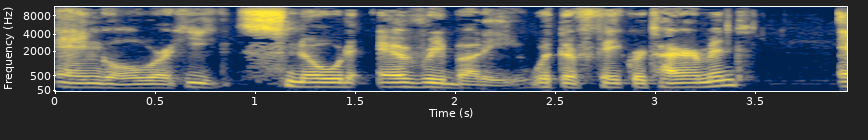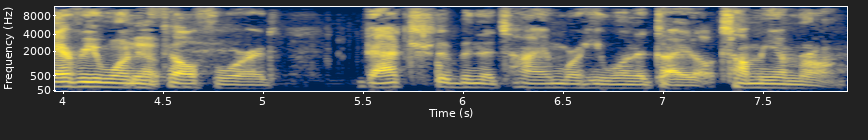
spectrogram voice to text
angle where he snowed everybody with their fake retirement, everyone Yep. fell for it. That should have been the time where he won a title. Tell me I'm wrong.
